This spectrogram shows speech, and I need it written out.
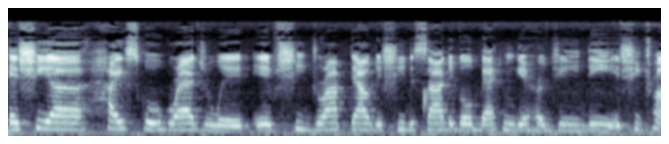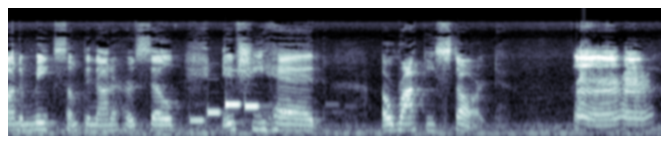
Is she a high school graduate? If she dropped out, did she decide to go back and get her GED? Is she trying to make something out of herself if she had a rocky start? Mm-hmm.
